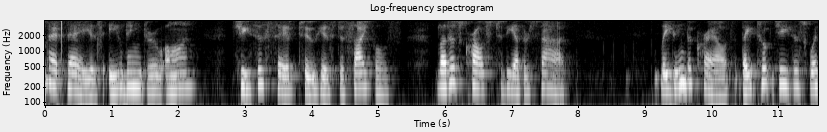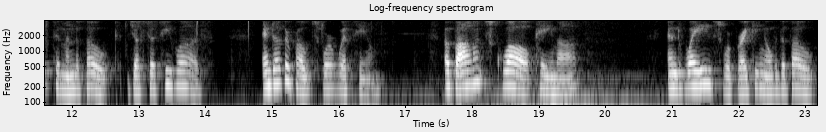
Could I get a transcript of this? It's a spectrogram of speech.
that day, as evening drew on, Jesus said to his disciples, Let us cross to the other side. Leaving the crowd, they took Jesus with them in the boat, just as he was, and other boats were with him. A violent squall came up, and waves were breaking over the boat,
